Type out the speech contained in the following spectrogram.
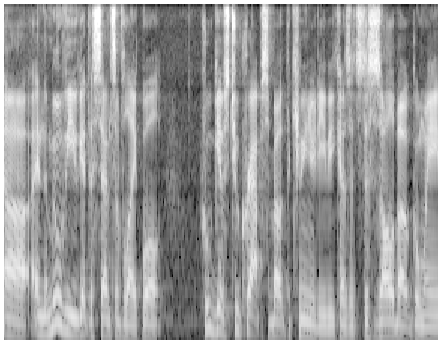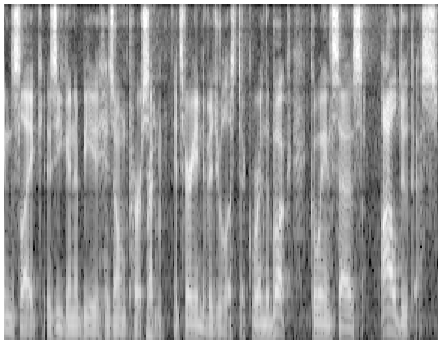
uh, in the movie, you get the sense of like, well, who gives two craps about the community because it's this is all about Gawain's like is he going to be his own person? Right. It's very individualistic. Where in the book, Gawain says, "I'll do this,"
